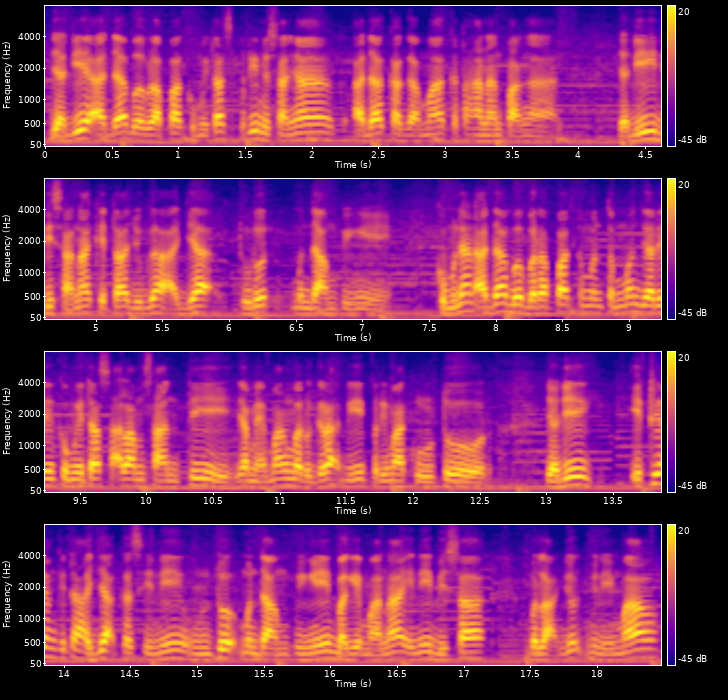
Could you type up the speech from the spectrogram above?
jadi ada beberapa komunitas seperti misalnya ada Kagama Ketahanan Pangan. Jadi di sana kita juga ajak turut mendampingi. Kemudian ada beberapa teman-teman dari komunitas Alam Santi yang memang bergerak di primakultur. Jadi itu yang kita ajak ke sini untuk mendampingi bagaimana ini bisa berlanjut minimal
